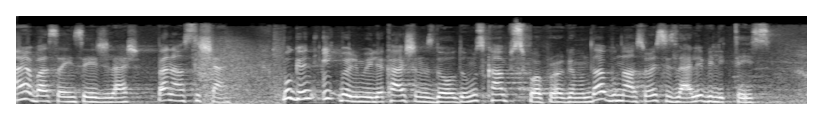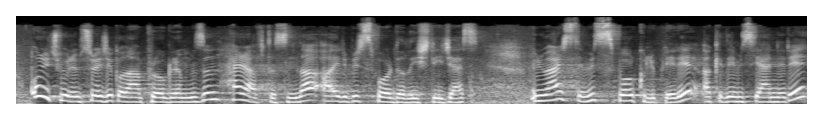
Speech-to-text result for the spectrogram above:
Merhaba sayın seyirciler. Ben Aslı Şen. Bugün ilk bölümüyle karşınızda olduğumuz Kampüs Spor programında bundan sonra sizlerle birlikteyiz. 13 bölüm sürecek olan programımızın her haftasında ayrı bir spor dalı işleyeceğiz. Üniversitemiz spor kulüpleri, akademisyenleri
